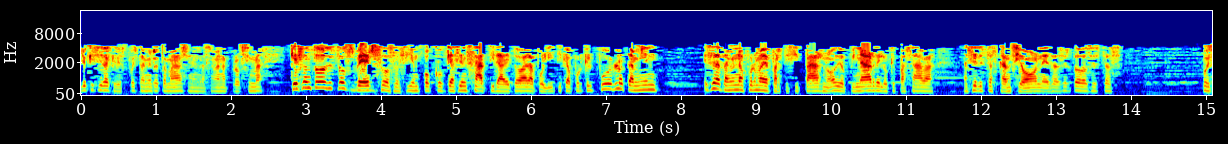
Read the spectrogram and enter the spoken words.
yo quisiera que después también retomaras en la semana próxima, que son todos estos versos así un poco que hacen sátira de toda la política, porque el pueblo también, esa era también una forma de participar, ¿no? De opinar de lo que pasaba, hacer estas canciones, hacer todas estas, pues,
